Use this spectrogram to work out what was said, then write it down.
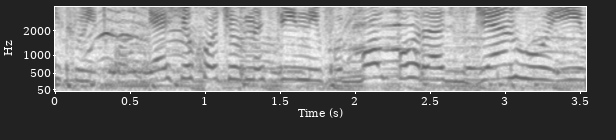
і квітку. Я ще хочу в настільний футбол пограти в дженгу і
